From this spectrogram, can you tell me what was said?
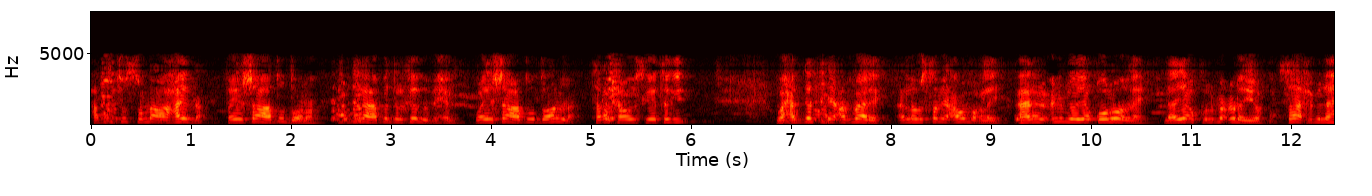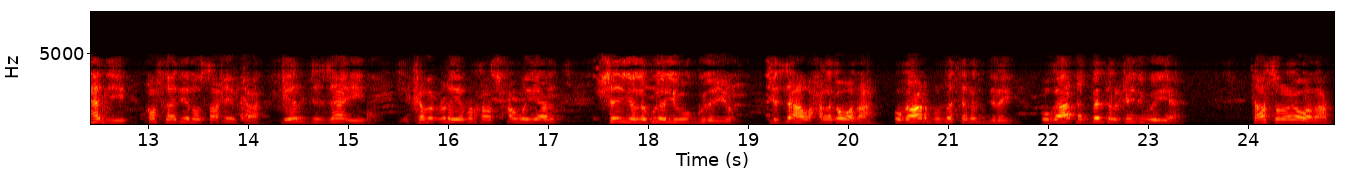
حتى تصنعها هيدا فإن شاء ضدونه أبدلها بدل كيدو بحن. وإن شاء ضدونه تركها وسكيتجي وحدثني عن مالك أنه سمع عمق لي أهل العلم يقولون له لا يأكل معنيه صاحب الهدي قف هدية وصاحبك الجزائي كما عنيه مرقى صحويا شيء يقول له قديه جزاها وحلق وضعه وقارب مثلا دلي وقارب بدل كيدي وياه تاصل لك وضعه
